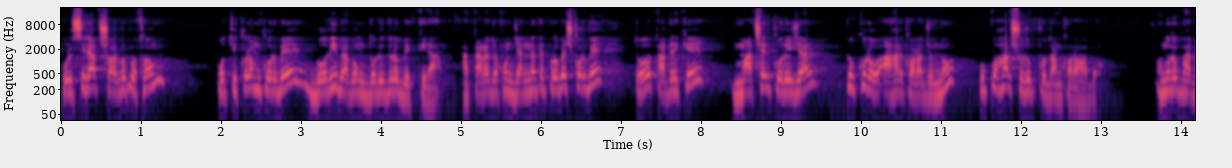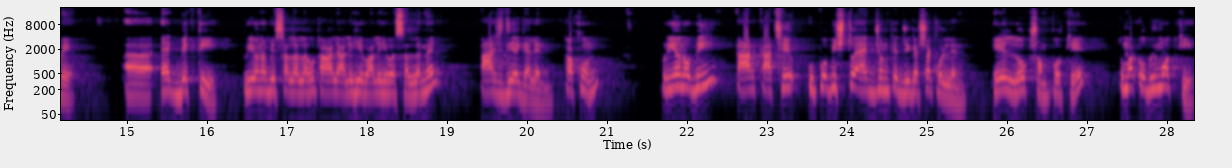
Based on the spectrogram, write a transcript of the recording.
পুলসিরাত সর্বপ্রথম অতিক্রম করবে গরিব এবং দরিদ্র ব্যক্তিরা। আর তারা যখন জান্নাতে প্রবেশ করবে, তো তাদেরকে মাছের কলিজার টুকরো আহার করার জন্য উপহার স্বরূপ প্রদান করা হবে। অনুরূপভাবে এক ব্যক্তি প্রিয় নবী সাল্লাহ তাল আলহি আলহি ওয়াসাল্লামের পাশ দিয়ে গেলেন। তখন প্রিয় নবী তার কাছে উপবিষ্ট একজনকে জিজ্ঞাসা করলেন, এ লোক সম্পর্কে তোমার অভিমত কি?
